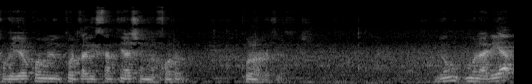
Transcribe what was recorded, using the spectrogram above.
Porque yo con corta distancia soy mejor con los reflejos. Yo molaría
